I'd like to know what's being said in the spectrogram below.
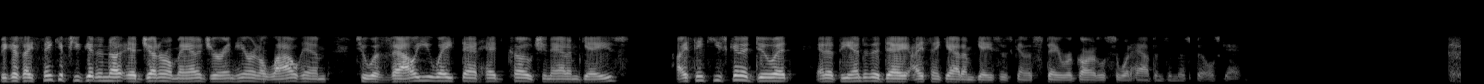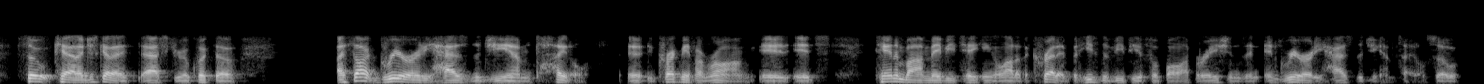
because I think if you get a, general manager in here and allow him to evaluate that head coach in Adam Gase, I think he's going to do it. And at the end of the day, I think Adam Gase is going to stay regardless of what happens in this Bills game. So, Kat, I just got to ask you real quick though. I thought Grier already has the GM title. It, correct me if I'm wrong. It, it's Tannenbaum may be taking a lot of the credit, but he's the VP of football operations, and, and Grier already has the GM title. So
